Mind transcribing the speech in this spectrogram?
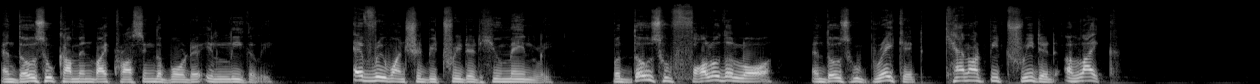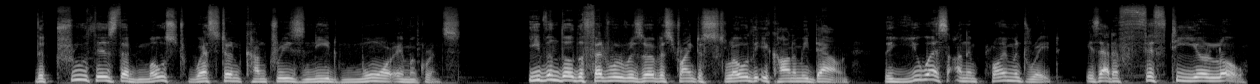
and those who come in by crossing the border illegally. Everyone should be treated humanely, but those who follow the law and those who break it cannot be treated alike. The truth is that most Western countries need more immigrants. Even though the Federal Reserve is trying to slow the economy down, the U.S. unemployment rate is at a 50 year low.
